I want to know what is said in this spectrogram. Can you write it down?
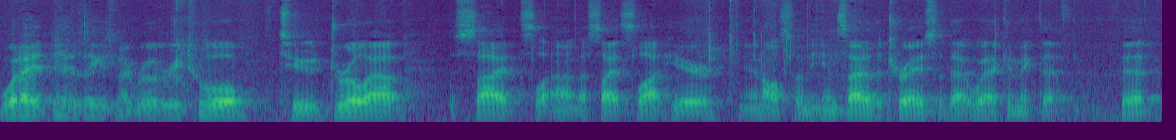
What I did is I used my rotary tool to drill out the side uh, a side slot here, and also in the inside of the tray, so that way I can make that fit.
